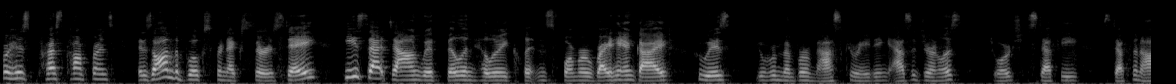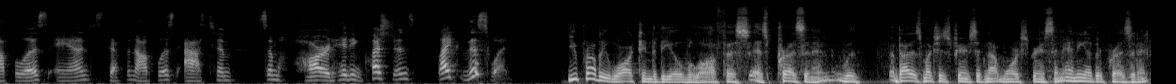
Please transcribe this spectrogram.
for his press conference that is on the books for next Thursday, he sat down with Bill and Hillary Clinton's former right hand guy, who is, you'll remember, masquerading as a journalist, George Steffi Stephanopoulos. And Stephanopoulos asked him some hard hitting questions like this one. You probably walked into the Oval Office as president with about as much experience, if not more experience, than any other president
